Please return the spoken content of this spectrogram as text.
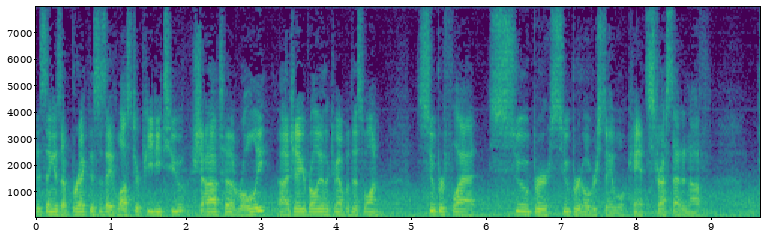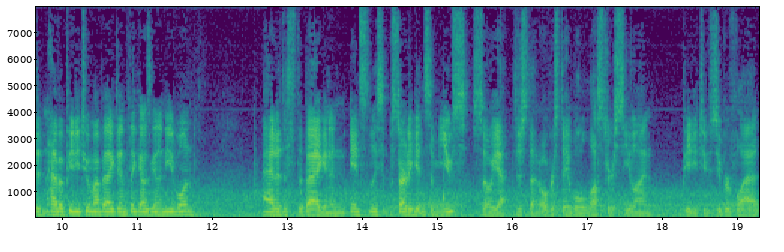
This thing is a brick. This is a Luster PD2. Shout out to Rolly. Uh, Jacob Rolly hooked me up with this one. super flat, super, super overstable. Can't stress that enough. Didn't have a PD2 in my bag, didn't think I was going to need one. Added this to the bag and then instantly started getting some use. So, yeah, just that overstable Luster C-Line PD2, super flat,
